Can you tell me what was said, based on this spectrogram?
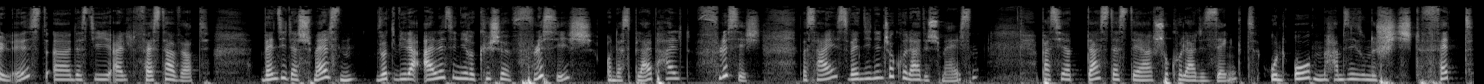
Öl ist, äh, dass die halt fester wird. Wenn sie das schmelzen, wird wieder alles in ihrer Küche flüssig und das bleibt halt flüssig. Das heißt, wenn sie den Schokolade schmelzen, passiert das, dass der Schokolade senkt und oben haben sie so eine Schicht Fett.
